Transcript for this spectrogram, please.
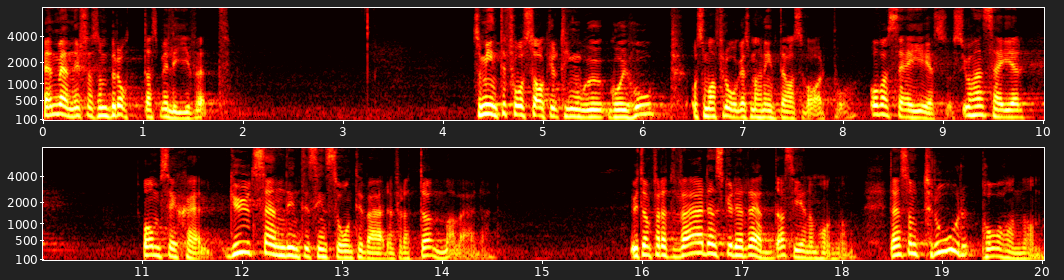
en människa som brottas med livet. Som inte får saker och ting att gå ihop och som har frågor som han inte har svar på. Och vad säger Jesus? Jo, han säger om sig själv. Gud sände inte sin son till världen för att döma världen. Utan för att världen skulle räddas genom honom. Den som tror på honom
